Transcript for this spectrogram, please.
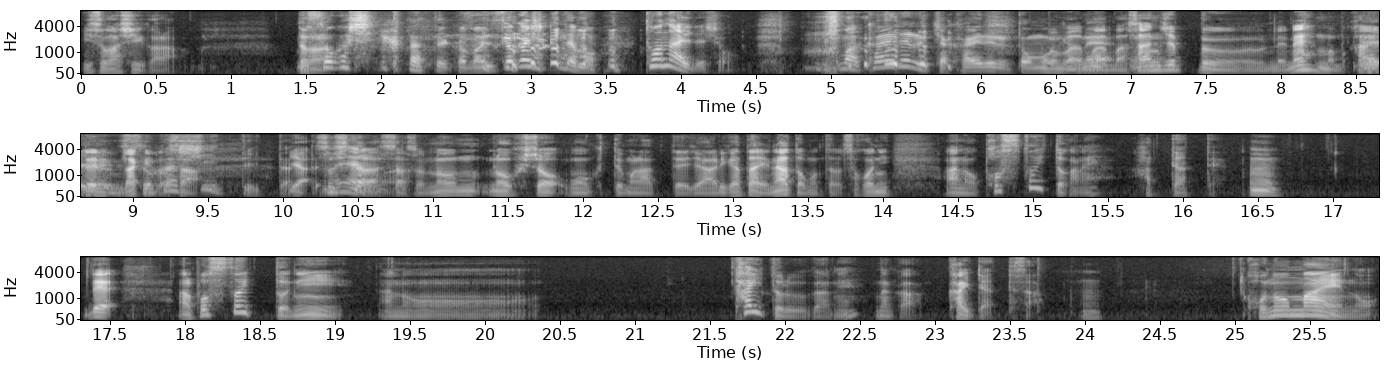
忙しいから。だから。忙しいからっていうかまあ忙しくても 都内でしょ。まあ帰れるっちゃ帰れると思うけどね。まあまあまあ30分でね、まあ、帰れるんだけどさ。いやいや忙しいって言ったってねいやそしたらさまあその納納付書も送ってもらってじゃあありがたいなと思ったらそこにあのポストイットがね貼ってあって。うん。であのポストイットにあのータイトルがねなんか書いてあってさうん「この前の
